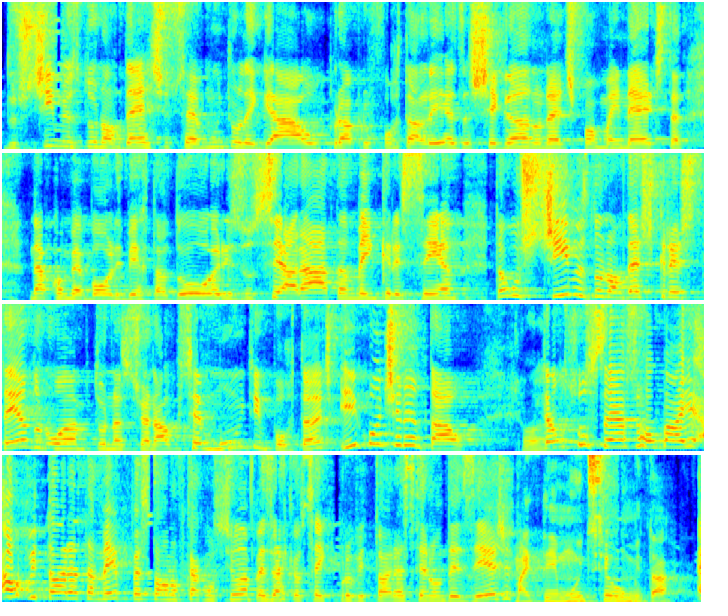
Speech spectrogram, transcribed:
Dos times do Nordeste, isso é muito legal. O próprio Fortaleza chegando, né? De forma inédita na Comebol Libertadores, o Ceará também crescendo. Então, os times do Nordeste crescendo no âmbito nacional, isso é muito importante e continental. Claro. Então, sucesso ao Bahia, ao Vitória também, pro pessoal não ficar com ciúme, apesar que eu sei que pro Vitória você não deseja. Mas tem muito ciúme, tá?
